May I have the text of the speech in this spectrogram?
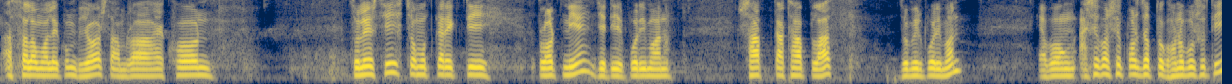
আসসালামু আলাইকুম ভিওয়ার্স আমরা এখন চলে এসেছি চমৎকার একটি প্লট নিয়ে, যেটির পরিমাণ সাত কাঠা প্লাস জমির পরিমাণ এবং আশেপাশে পর্যাপ্ত ঘনবসতি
